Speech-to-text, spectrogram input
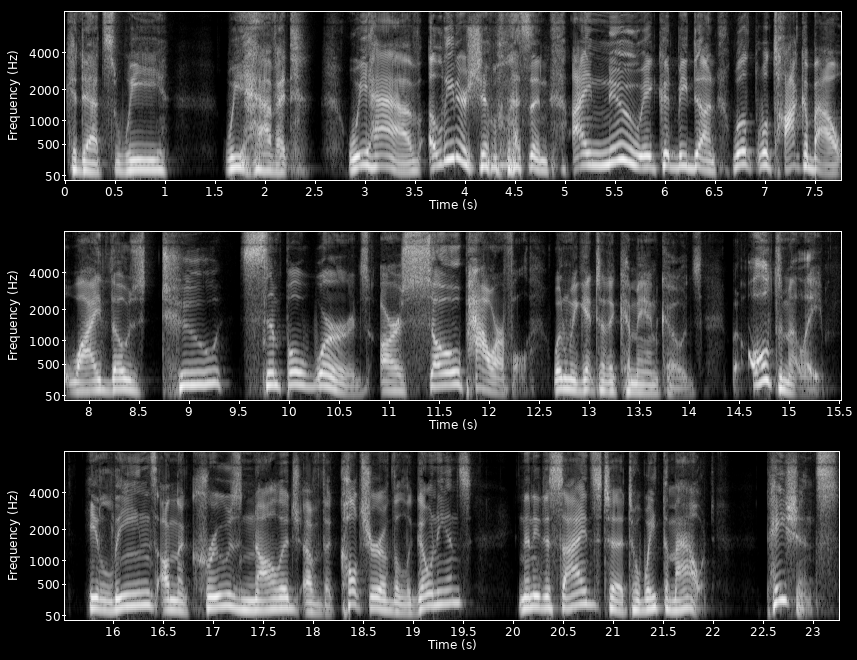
Cadets, we we have it. We have a leadership lesson. I knew it could be done. We'll we'll talk about why those two simple words are so powerful when we get to the command codes. But ultimately, he leans on the crew's knowledge of the culture of the Ligonians, and then he decides to, to wait them out. Patience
